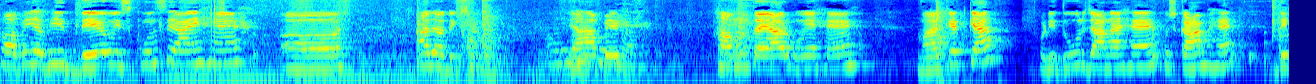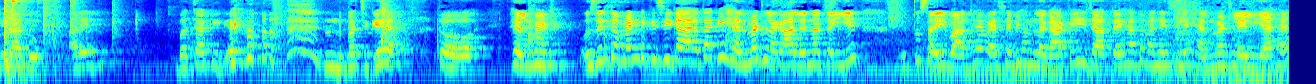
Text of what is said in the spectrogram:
तो अभी अभी देव स्कूल से आए हैं, और आ जाओ दीक्षा। यहाँ पे हम तैयार हुए हैं। मार्केट क्या? थोड़ी दूर जाना है, कुछ काम है। रहा अरे, बचा की गया? बच गया। तो हेलमेट। उस दिन कमेंट किसी का आया था कि हेलमेट लगा लेना चाहिए। तो सही बात है, वैसे भी हम लगा के ही जाते हैं तो मैंने इसलिए हेलमेट ले लिया है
